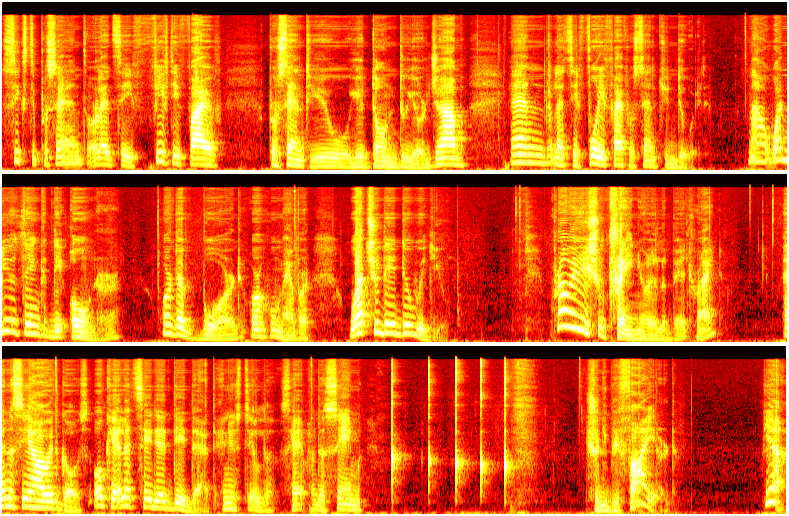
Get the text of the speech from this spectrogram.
60% or let's say 55% you, you don't do your job and let's say 45% you do it. Now what do you think the owner or the board or whomever, what should they do with you? Probably they should train you a little bit, right? And see how it goes. Okay, let's say they did that and you still have the same. Should you be fired? Yeah,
